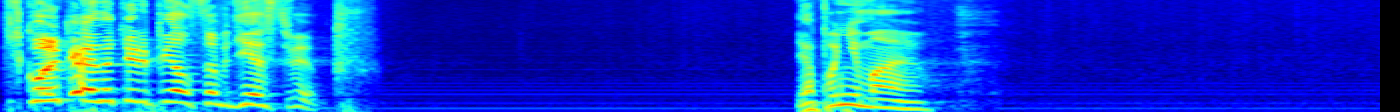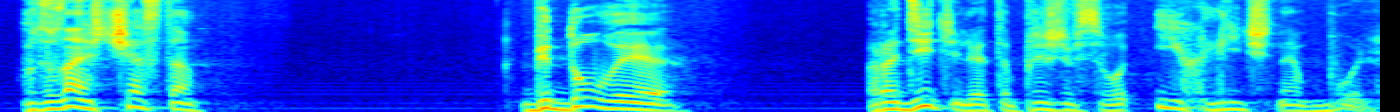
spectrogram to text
сколько я натерпелся в детстве. Я понимаю. Но ты знаешь, часто бедовые родители – это прежде всего их личная боль.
